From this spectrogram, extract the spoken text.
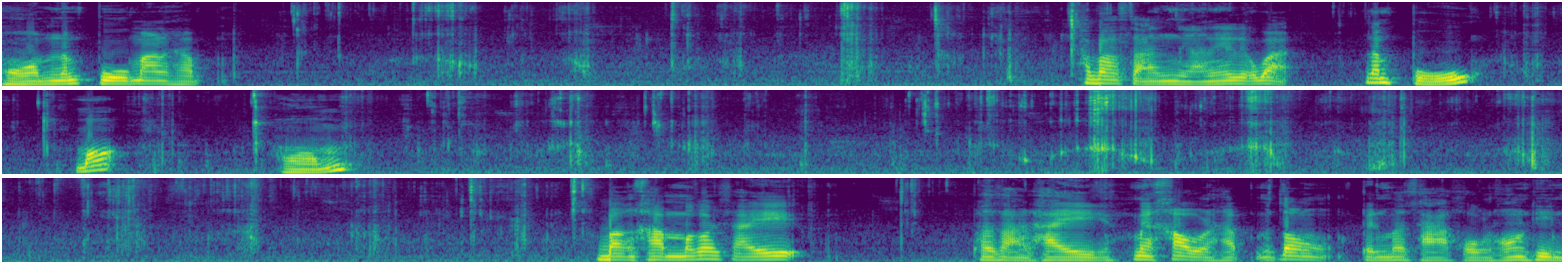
หอมน้ำปูมากเลยครับ ถ้าภาษาเหนือนี่เรียกว่า น้ำปูเมาะหอม บางคำมันก็ใช้ภาษาไทยไม่เข้านะครับ มันต้องเป็นภาษาของท้องถิ่น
